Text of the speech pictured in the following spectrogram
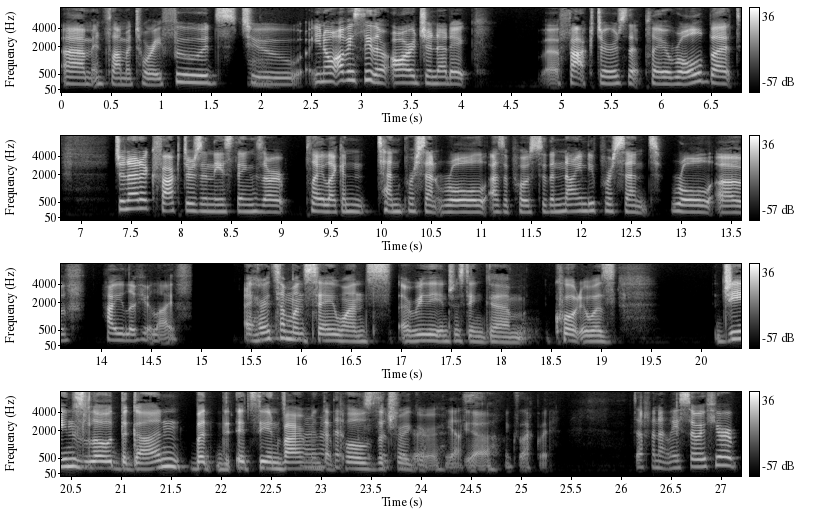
um, inflammatory foods, to, mm. you know, obviously there are genetic uh, factors that play a role, but genetic factors in these things are play like a 10% role as opposed to the 90% role of how you live your life. I heard someone say once a really interesting um, quote. It was, genes load the gun, but it's the environment that, that pulls the, the trigger. trigger. Yes. Yeah. Exactly. Definitely. So if your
